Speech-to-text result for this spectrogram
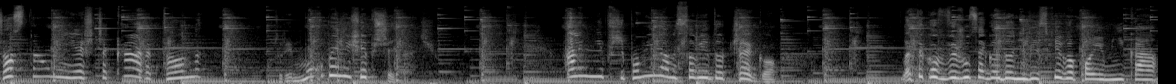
Został mi jeszcze karton, który mógłby mi się przydać. Ale nie przypominam sobie do czego. Dlatego wyrzucę go do niebieskiego pojemnika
